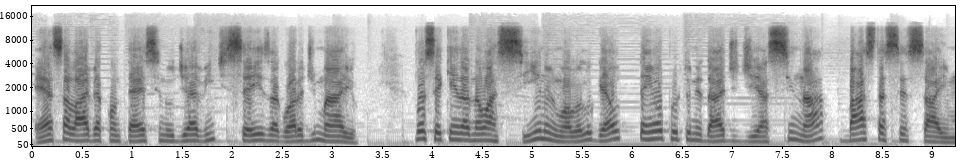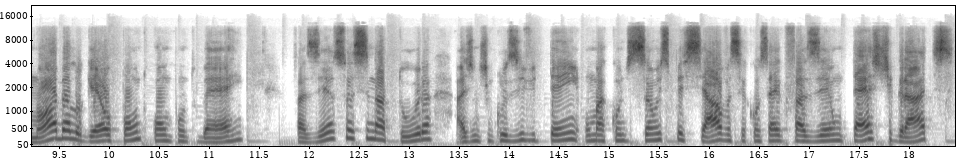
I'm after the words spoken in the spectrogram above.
Essa live acontece no dia 26 agora de maio. Você que ainda não assina o Imóvel Aluguel tem a oportunidade de assinar. Basta acessar imobilaluguel.com.br fazer a sua assinatura. A gente, inclusive, tem uma condição especial: você consegue fazer um teste grátis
